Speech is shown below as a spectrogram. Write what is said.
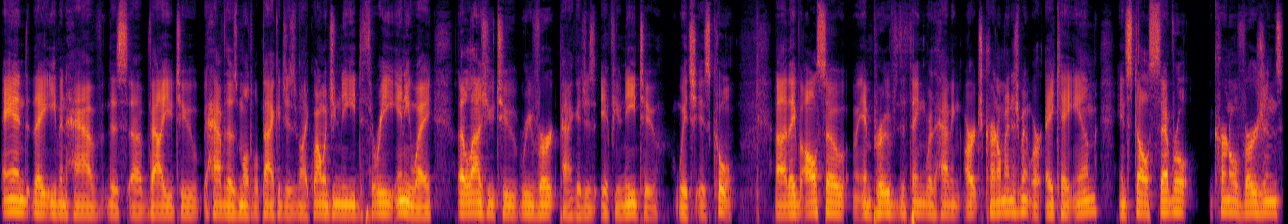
And they even have this uh, value to have those multiple packages. Like, why would you need three anyway? It allows you to revert packages if you need to, which is cool. Uh, they've also improved the thing with having Arch kernel management, where AKM installs several kernel versions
